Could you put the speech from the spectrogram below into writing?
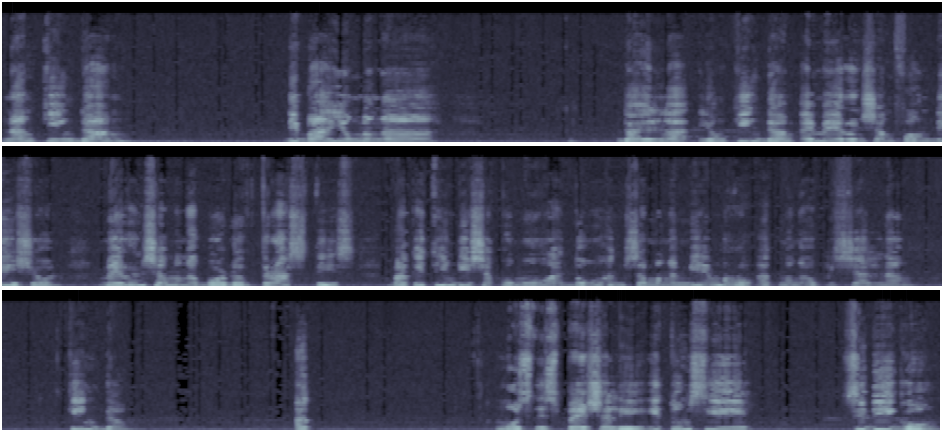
ng kingdom. 'Di ba yung mga dahil nga yung kingdom ay mayroon siyang foundation, mayroon siyang mga board of trustees. Bakit hindi siya kumuha doon sa mga miyembro at mga opisyal ng kingdom? At most especially itong si si Digong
